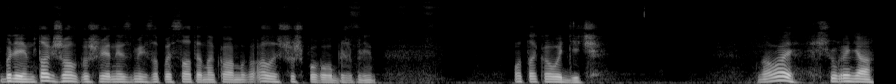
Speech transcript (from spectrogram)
Блін, так жалко, що я не зміг записати на камеру, але що ж поробиш, блін. Отака от діч. Давай, щуреня.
